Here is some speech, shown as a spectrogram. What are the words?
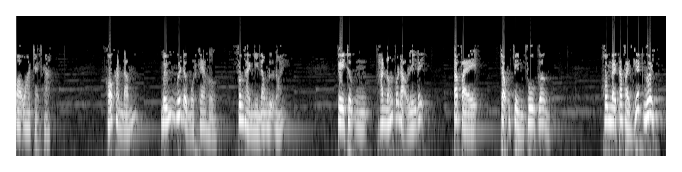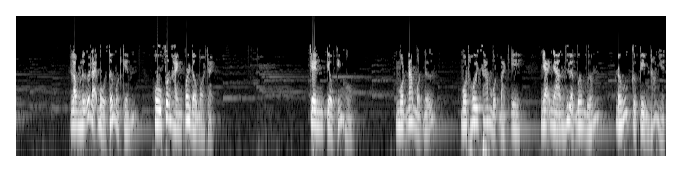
oa oa chạy xa. Khó khăn lắm, Mới mới được một khe hở, Phương Hành nhìn Long Nữ nói. Kỳ thực, hắn nói có đạo lý đấy. Ta phải trọng trình phu cương. Hôm nay ta phải giết ngươi. Lòng nữ lại bổ tới một kiếm. Hồ Phương Hành quay đầu bỏ chạy. Trên tiểu kính hồ, Một nam một nữ, Một hôi sa một bạch y, Nhẹ nhàng như là bơm bướm, Đấu cực kỳ náo nhiệt.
